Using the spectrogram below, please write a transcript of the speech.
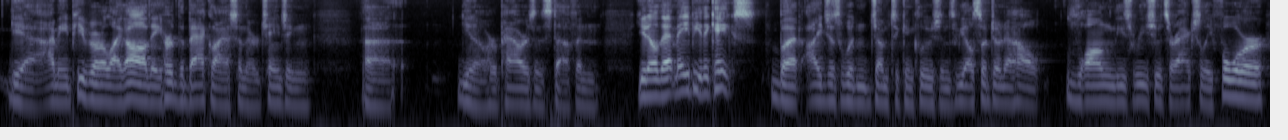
yeah, I mean, people are like, "Oh, they heard the backlash and they're changing uh you know, her powers and stuff." And you know, that may be the case, but I just wouldn't jump to conclusions. We also don't know how long these reshoots are actually for.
